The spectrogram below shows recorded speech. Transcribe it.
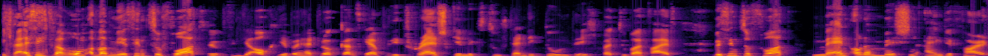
Ich weiß nicht warum, aber mir sind sofort, wir sind ja auch hier bei Headlock ganz gern für die Trash-Gimmicks zuständig, du und ich, bei 2x5. Wir sind sofort Man on a Mission eingefallen,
